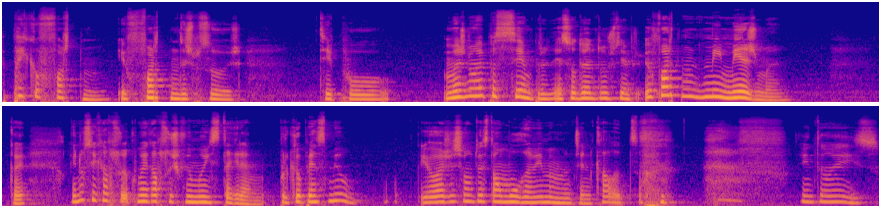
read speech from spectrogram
Epá, é que eu farto-me. Eu farto-me das pessoas. Tipo. Mas não é para sempre, é só durante uns tempos. Eu farto-me de mim mesma. Ok? Eu não sei pessoa, como é que há pessoas que veem o meu Instagram. Porque eu penso, meu, eu às vezes me penso dar um murro a mim mesmo, dizendo cala-te. então é isso.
